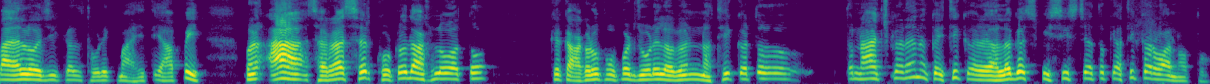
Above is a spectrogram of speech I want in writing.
બાયોલોજીકલ થોડીક માહિતી આપી પણ આ સરાસર ખોટો દાખલો હતો કે કાગડો પોપટ જોડે લગ્ન નથી કરતો, તો ના જ કરે ને, કઈથી કરે? અલગ જ સ્પીસીસ છે, તો ક્યાંથી કરવાનો હતો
